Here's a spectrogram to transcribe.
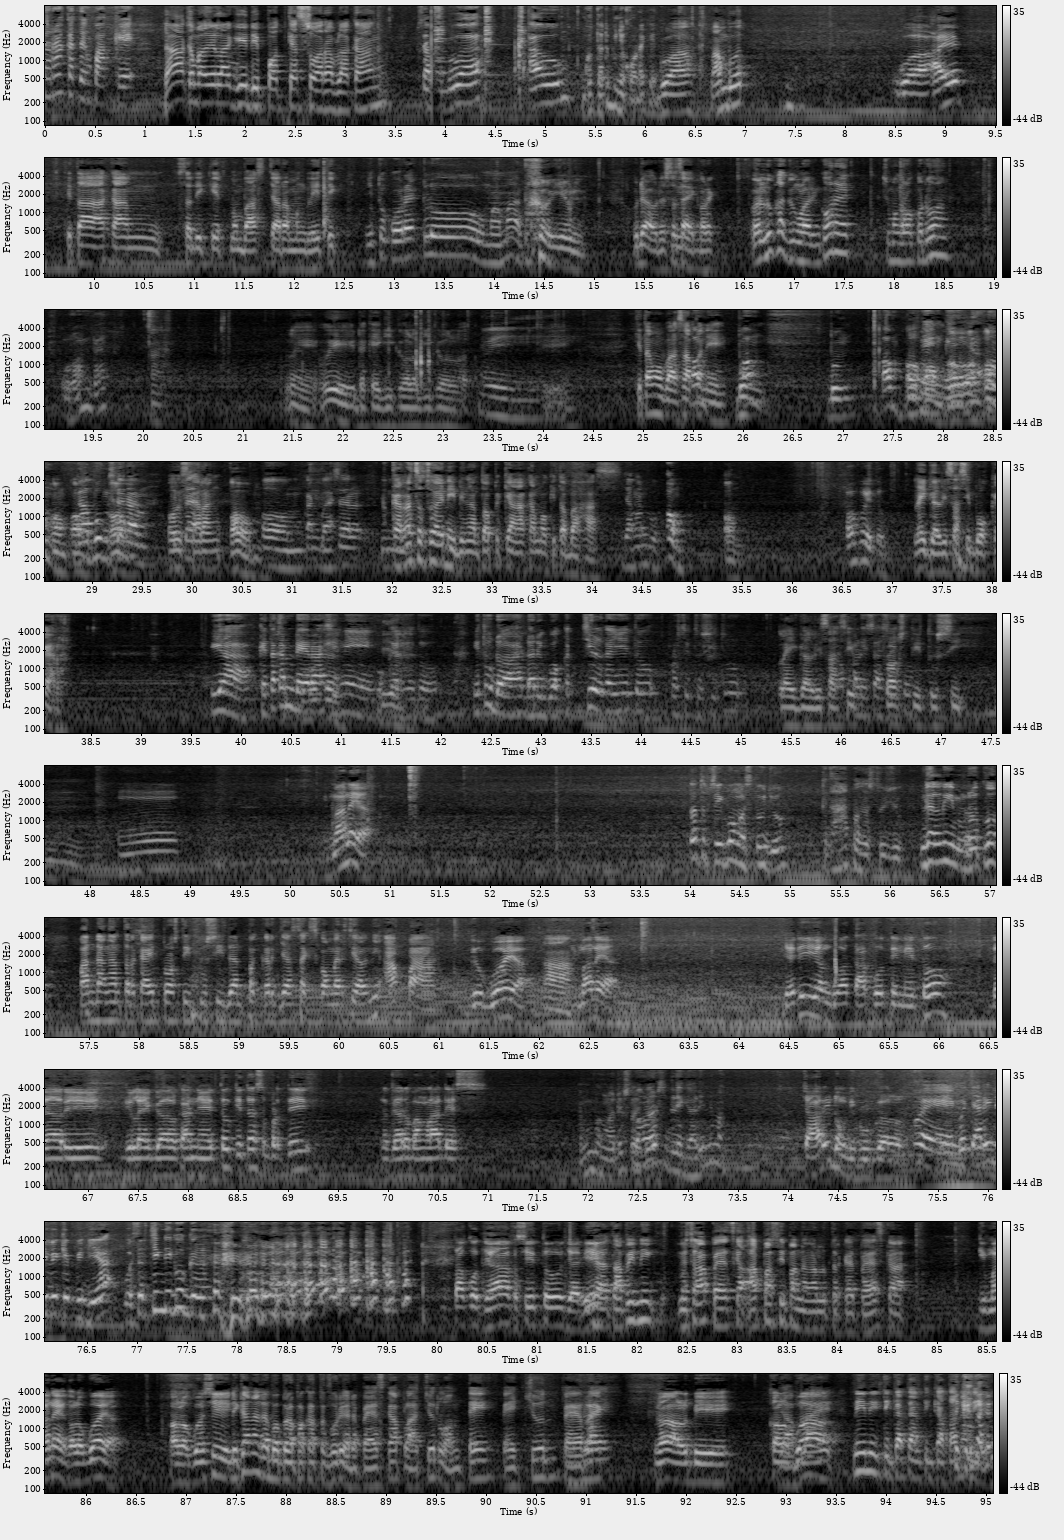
masyarakat yang pakai. Nah, kembali lagi di podcast Suara Belakang. Sama gua, Aum. Gue tadi punya korek ya? Gua Mambut. Gua Aib. Kita akan sedikit membahas cara menggelitik. Itu korek lu, Mama. Oh iya. Udah, udah selesai korek. Oh, lu kagak ngeluarin korek, cuma ngerokok doang. Ulan, bet. Nah. Wih, wih, udah kayak gigolo-gigolo. Wih. Kita mau bahas apa Om, nih? Bung. Om. Bung. Om, Oh, om, om, iya, om, om, om, Gabung om. sekarang. Oh, Kita- sekarang om. Om kan bahasa Karena sesuai nih dengan topik yang akan mau kita bahas. jangan bu. Om. Om. Apa itu? Legalisasi boker. Iya, kita kan daerah Boker. sini, bukan Iya. itu. Itu udah dari gua kecil kayaknya itu prostitusi itu Legalisasi Lokalisasi itu. prostitusi. Hmm. Hmm. Gimana ya? Tetap sih gue nggak setuju. Kenapa gak setuju? Enggak nih, menurut lo pandangan terkait prostitusi dan pekerja seks komersial ini apa? Gue gua ya. Ah. Gimana ya? Jadi yang gua takutin itu dari dilegalkannya itu kita seperti negara Bangladesh. Emang Bangladesh Bang legal? harus dilegalin emang. Cari dong di Google. Weh, gue cari di Wikipedia, gue searching di Google. Takutnya ke situ. Jadi Iya, tapi ini misalnya PSK apa sih pandangan lo terkait PSK? Gimana ya kalau gua ya? Kalau gua sih Ini kan ada beberapa kategori, ada PSK, pelacur, lonte, pecun, perek, nggak lebih kalau gua nih nih tingkatan tingkatannya nih.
